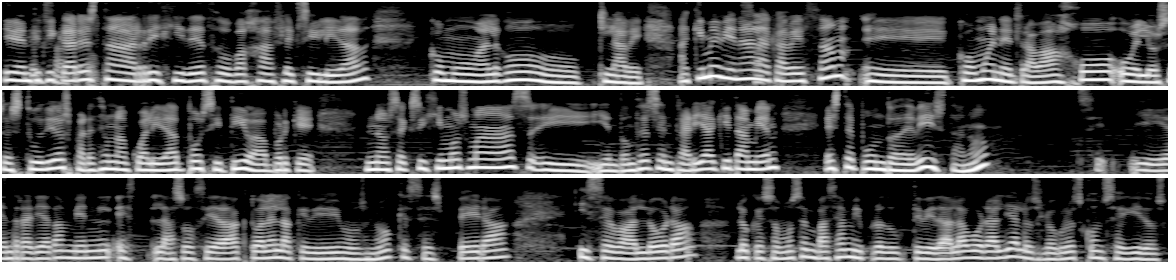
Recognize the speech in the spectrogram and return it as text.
Identificar esta rigidez o baja flexibilidad como algo clave. Aquí me viene a la cabeza eh, cómo en el trabajo o en los estudios parece una cualidad positiva, porque nos exigimos más y, y entonces entraría aquí también este punto de vista, ¿no? Sí, y entraría también la sociedad actual en la que vivimos, ¿no? Que se espera y se valora lo que somos en base a mi productividad laboral y a los logros conseguidos,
